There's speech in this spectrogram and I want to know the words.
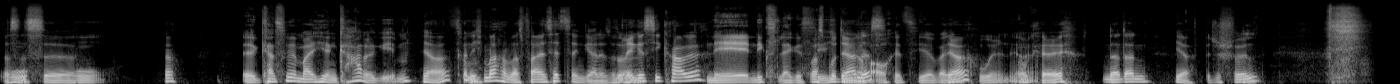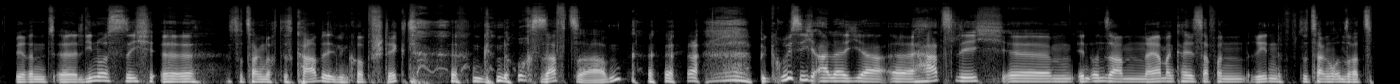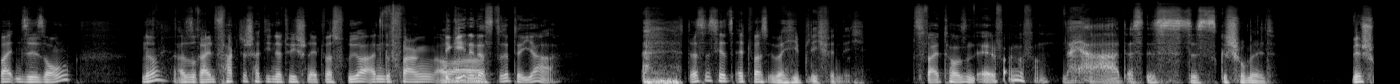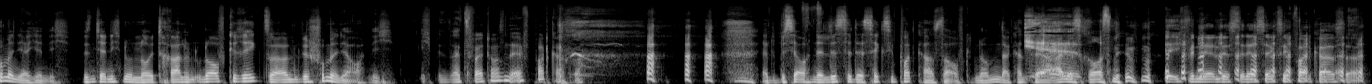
Das Oh. ist, äh, Oh. Ja. Äh, kannst du mir mal hier ein Kabel geben? ja, kann ich machen. Was für eins hättest du denn gerne? So ein So ein- Legacy-Kabel? Nee, nix Legacy. Was Ich bin Modernes? auch jetzt hier bei Ja? den coolen. Ja. Okay, na dann hier, bitteschön. Während äh, Linus sich äh, sozusagen noch das Kabel in den Kopf steckt, um genug Saft zu haben, begrüße ich alle hier äh, herzlich ähm, in unserem, naja, man kann jetzt davon reden, sozusagen unserer zweiten Saison. Ne? Also rein faktisch hat die natürlich schon etwas früher angefangen. Wir gehen in das dritte Jahr. das ist jetzt etwas überheblich, finde ich. 2011 angefangen. Naja, das ist, das ist geschummelt. Wir schummeln ja hier nicht. Wir sind ja nicht nur neutral und unaufgeregt, sondern wir schummeln ja auch nicht. Ich bin seit 2011 Podcaster. Ja, du bist ja auch in der Liste der sexy Podcaster aufgenommen. Da kannst du ja Yes. alles rausnehmen. ich bin in der Liste der sexy Podcaster.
